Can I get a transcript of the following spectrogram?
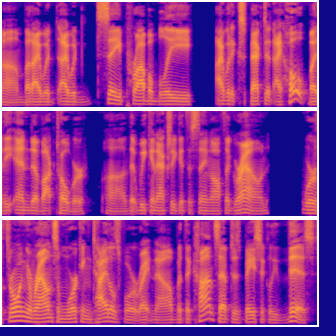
um, but I would I would say probably I would expect it. I hope by the end of October uh, that we can actually get this thing off the ground. We're throwing around some working titles for it right now, but the concept is basically this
